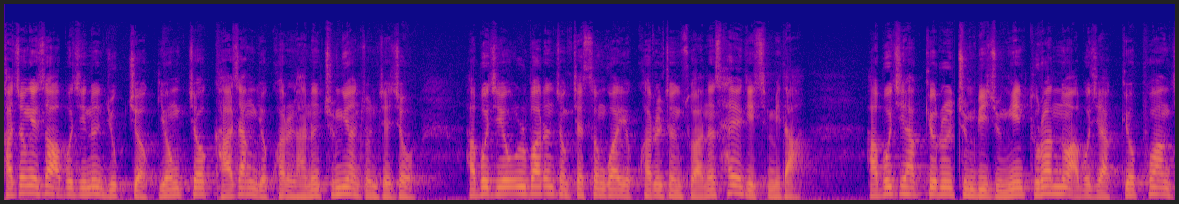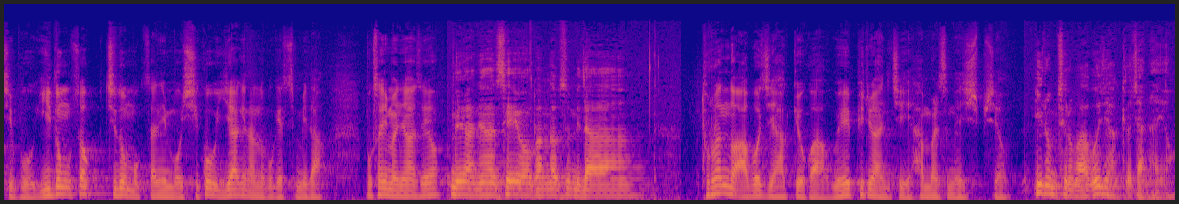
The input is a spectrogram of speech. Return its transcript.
가정에서 아버지는 육적, 영적 가장 역할을 하는 중요한 존재죠. 아버지의 올바른 정체성과 역할을 전수하는 사역이 있습니다. 아버지 학교를 준비 중인 두란노 아버지 학교 포항지부 이동석 지도 목사님 모시고 이야기 나눠보겠습니다. 목사님 안녕하세요. 네, 안녕하세요. 반갑습니다. 두란노 아버지 학교가 왜 필요한지 한 말씀 해주십시오. 이름처럼 아버지 학교잖아요.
